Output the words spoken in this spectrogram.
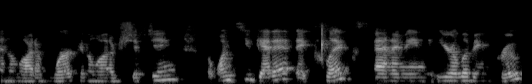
and a lot of work and a lot of shifting. But once you get it, it clicks. And I mean, you're living proof.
